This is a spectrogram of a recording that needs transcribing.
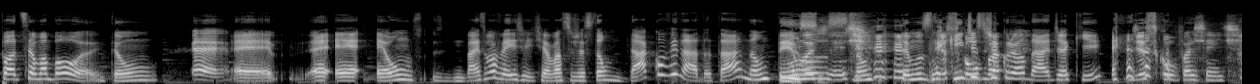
pode ser uma boa, então... É. é. É, é, é um. Mais uma vez, gente, é uma sugestão da convidada, tá? Não temos, Isso. não temos requintes de crueldade aqui. Desculpa, gente.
